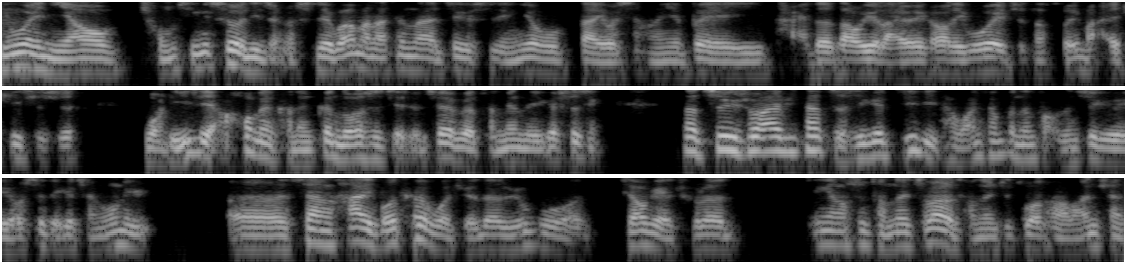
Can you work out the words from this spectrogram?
因为你要重新设计整个世界观嘛，那现在这个事情又在游戏行业被抬得到越来越高的一个位置，那所以买 IP 其实我理解啊，后面可能更多是解决这个层面的一个事情。那至于说 IP 它只是一个基底，它完全不能保证这个游戏的一个成功率。呃，像哈利波特，我觉得如果交给除了阴阳师团队之外的团队去做的话，完全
